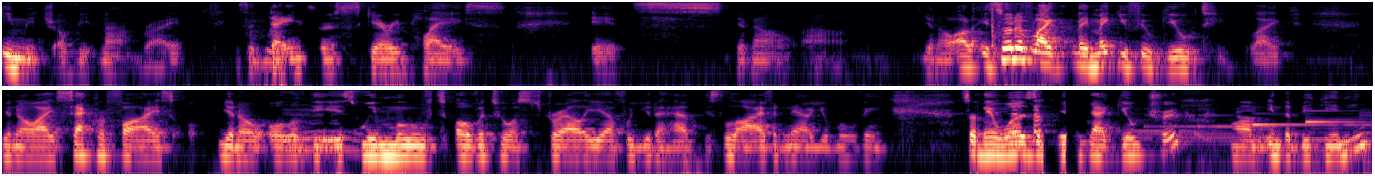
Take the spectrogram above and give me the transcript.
image of vietnam right? It's a hmm dangerous scary place. It's you know um, you know it's sort of like they make you feel guilty. Like you know i sacrifice you know all of this. Mm. we moved over to australia for you to have this life and now you're moving. So there was a bit of that guilt trip um, in the beginning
